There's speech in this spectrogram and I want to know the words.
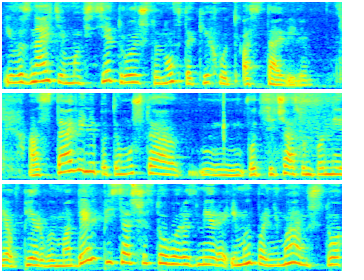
И вы знаете, мы все трое штанов таких вот оставили. Оставили, потому что вот сейчас он померил первую модель 56 размера, и мы понимаем, что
